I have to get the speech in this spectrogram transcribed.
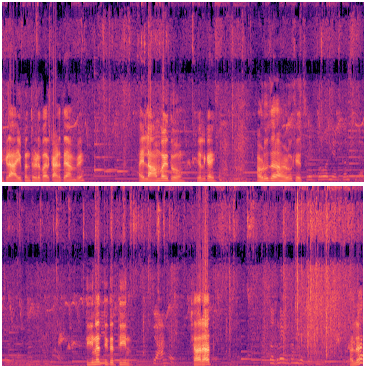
इकडे आई पण थोडेफार काढते आंबे. आई लांब आहे तो. येईल काय? हळू जरा हळू खेच. दोन एकदम शिरा पाहिजे तीनच तिथे तीन. चार आहे चार हात सगळे एकदम घेतले आलं?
